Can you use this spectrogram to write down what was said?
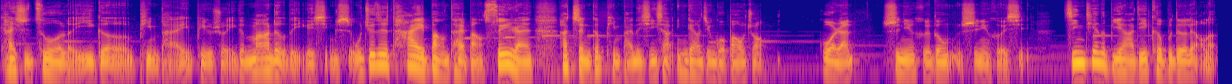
开始做了一个品牌，比如说一个 model 的一个形式，我觉得太棒太棒。虽然它整个品牌的形象应该要经过包装，果然十年河东，十年河西。今天的比亚迪可不得了了。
